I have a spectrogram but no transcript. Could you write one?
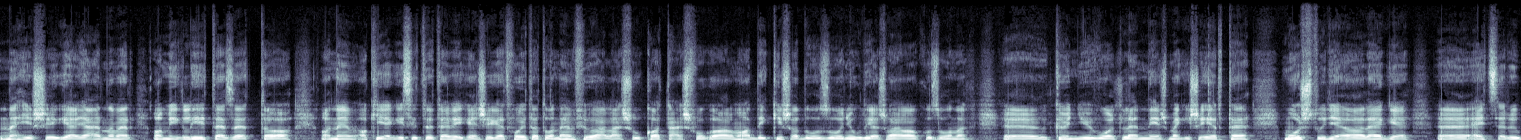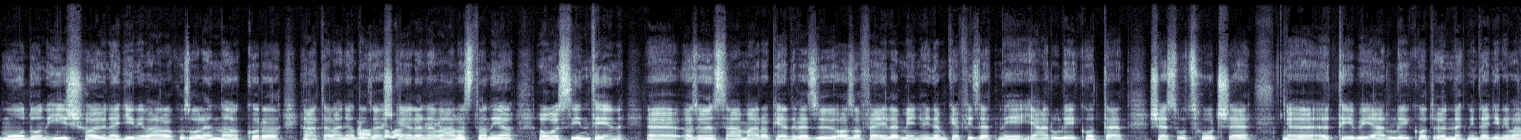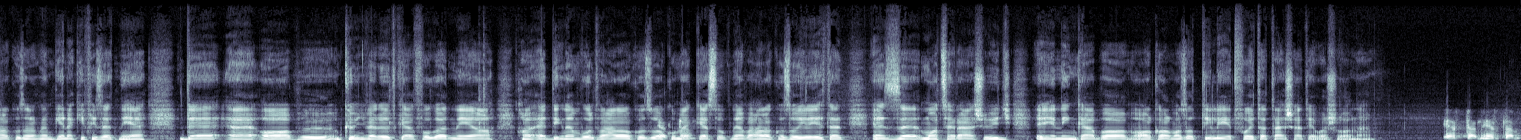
nehézséggel járna, mert amíg létezett a, a, nem, a kiegészítő tevékenységet folytató nem főállású katás fogalma, addig kisadózó nyugdíjas vállalkozónak könnyű volt lenni, és meg is érte. Most ugye a legegyszerűbb módon is, ha ön egyéni vállalkozó lenne, akkor a általányadózást kellene választania, ahol szintén az ön számára kedvező az a fejlemény, hogy nem kell fizetni járulékot, tehát se szocót, se TB járulékot önnek, mint egyéni vállalkozónak nem kéne kifizetnie, de a könyvelőt kell fogadnia, ha eddig nem volt vállalkozó, akkor meg kell szokni a vállalkozói létet. Ez macerás ügy, én inkább a alkalmazotti lét folytatását javasolnám. Értem, értem.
